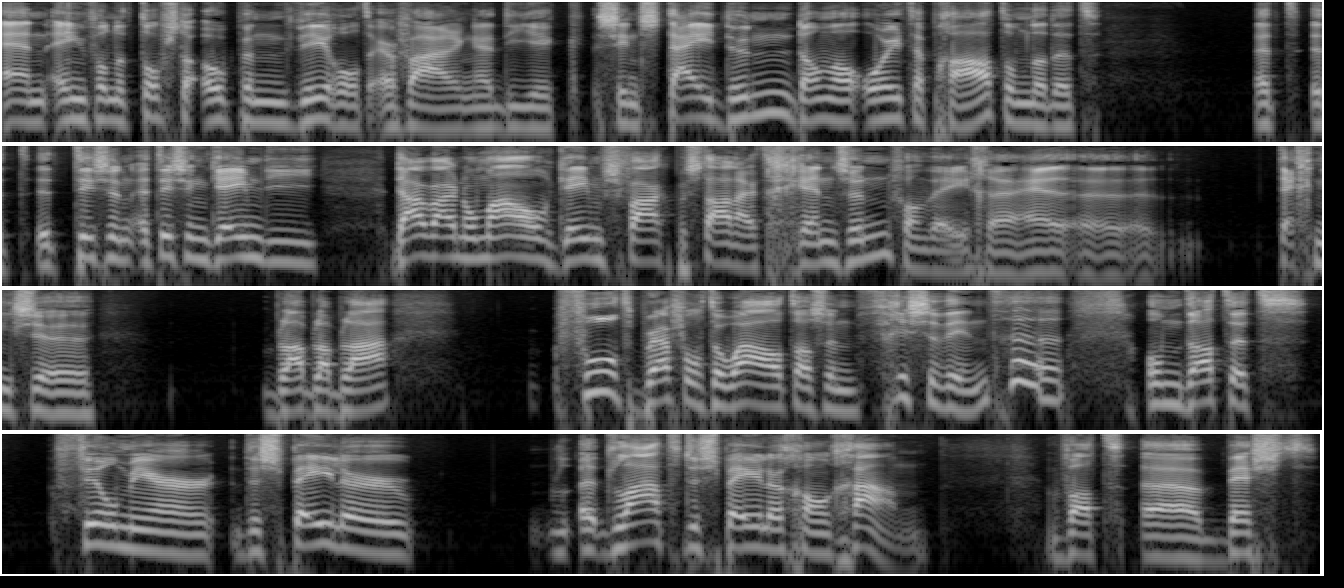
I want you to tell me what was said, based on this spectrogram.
En een van de tofste open wereld ervaringen die ik sinds tijden dan wel ooit heb gehad. Omdat het. Het, het, het, is een, het is een game die. Daar waar normaal games vaak bestaan uit grenzen. vanwege eh, technische. bla bla bla. Voelt Breath of the Wild als een frisse wind. omdat het veel meer de speler. Het laat de speler gewoon gaan. Wat eh, best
